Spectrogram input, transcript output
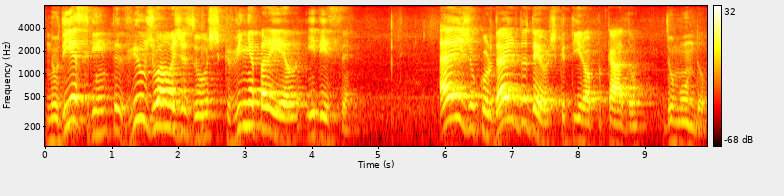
No dia seguinte, viu João a Jesus que vinha para ele e disse: Eis o Cordeiro de Deus que tira o pecado do mundo.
